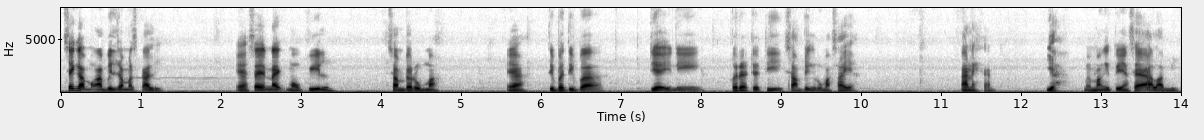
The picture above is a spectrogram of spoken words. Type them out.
saya nggak mengambil sama sekali ya saya naik mobil sampai rumah ya tiba-tiba dia ini berada di samping rumah saya. Aneh kan? Ya, memang itu yang saya alami.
